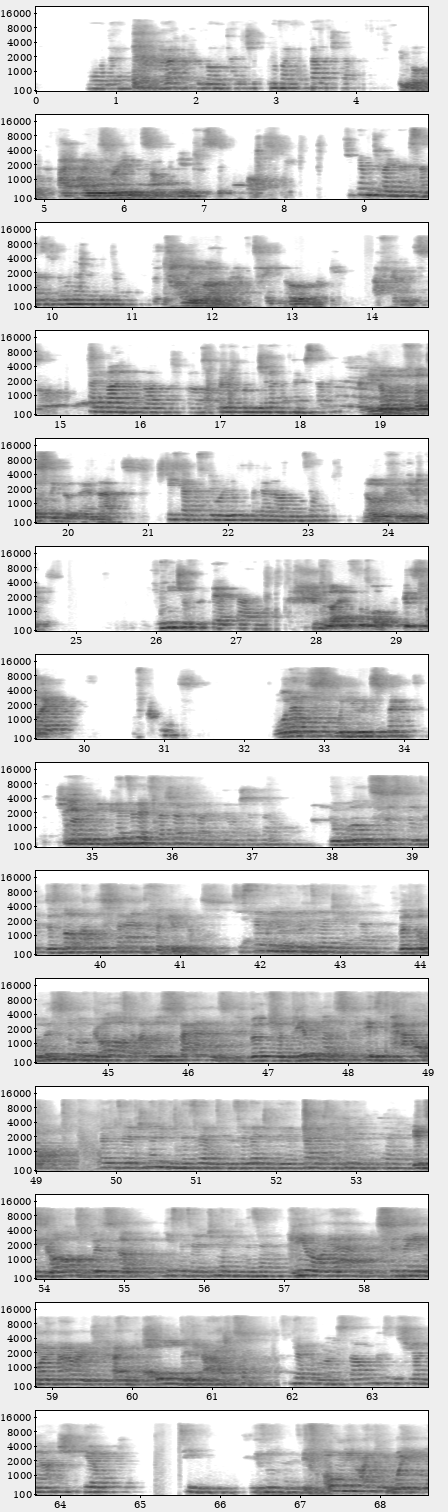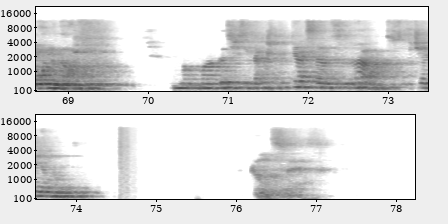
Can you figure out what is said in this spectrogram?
O, dar împăratul nu va uita nici, nu va ierta niciodată. You know, I, I was reading something interesting last week. Citeam ceva interesant săptămâna trecută. The Taliban have taken over in Afghanistan. Talibanii au luat preluat conducerea în Afganistan. And you know the first thing that they announced? Știți care a fost primul lucru pe care l-au? No forgiveness. Nici o de I thought, it's like, What else would you expect? Și m-am gândit, bineînțeles, la ce altceva ne putem aștepta. The world system does not understand forgiveness. Sistemul lumii nu înțelege iertare. But the wisdom of God understands that forgiveness is power. Dar înțelepciunea lui Dumnezeu înțelege că iertarea este plină de putere. It's God's wisdom. Este înțelepciunea lui Dumnezeu. Here I am, sitting in my marriage and holding out. Iată-mă, stau în căsnicia mea și eu. If only I can wait long enough. Mă, mă gândesc și zic, dacă aș putea să îl rag suficient de mult. God says,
